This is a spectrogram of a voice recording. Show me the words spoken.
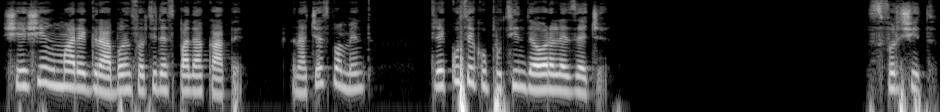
și ieși în mare grabă însoțit de spada cape. În acest moment, trecuse cu puțin de orele zece. Sfârșit.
